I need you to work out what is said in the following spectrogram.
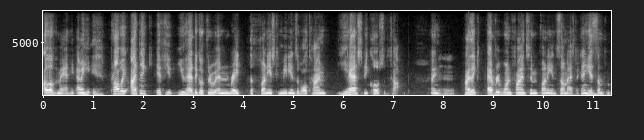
I love the man. I mean, he, probably I think if you you had to go through and rate the funniest comedians of all time, he has to be close to the top. I mean, mm-hmm. I think everyone finds him funny in some aspect. I think he has some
